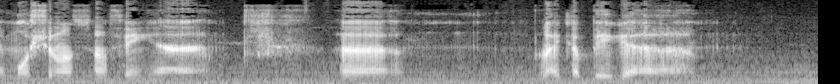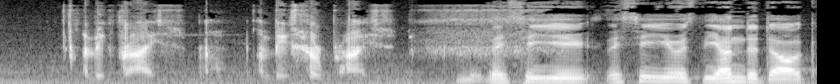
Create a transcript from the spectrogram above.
emotional, something uh, um, like a big um, a big prize, a big surprise. They see you. They see you as the underdog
